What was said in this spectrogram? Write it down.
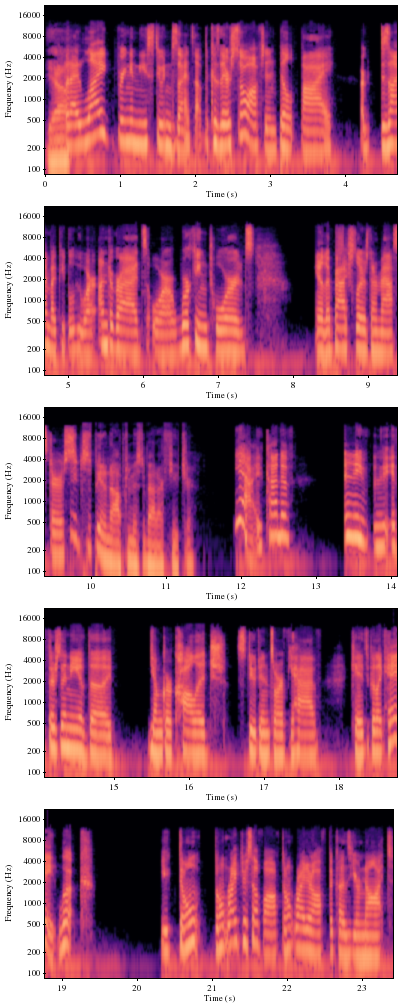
Yeah. but I like bringing these student designs up because they're so often built by or designed by people who are undergrads or working towards, you know, their bachelors, their masters. It's just being an optimist about our future. yeah, it kind of. Any if there's any of the younger college students, or if you have kids, be like, hey, look, you don't don't write yourself off. Don't write it off because you're not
